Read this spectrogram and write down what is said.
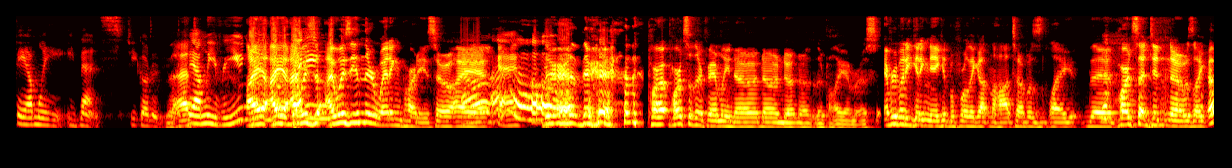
family events? Do you go to like, family reunions? I I, I was? I was in their wedding party, so I. Oh, okay. They're, they're parts of their family know no no no they're polyamorous. Everybody getting naked before they got in the hot tub was like the parts that didn't know was like oh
